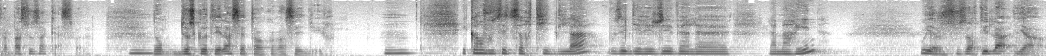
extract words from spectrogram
ça passe ou ça casse, voilà. Donc, de ce côté-là, c'est encore assez dur. Et quand vous êtes sorti de là, vous êtes dirigé vers la, la marine? Oui, je suis sorti de là, il y a...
